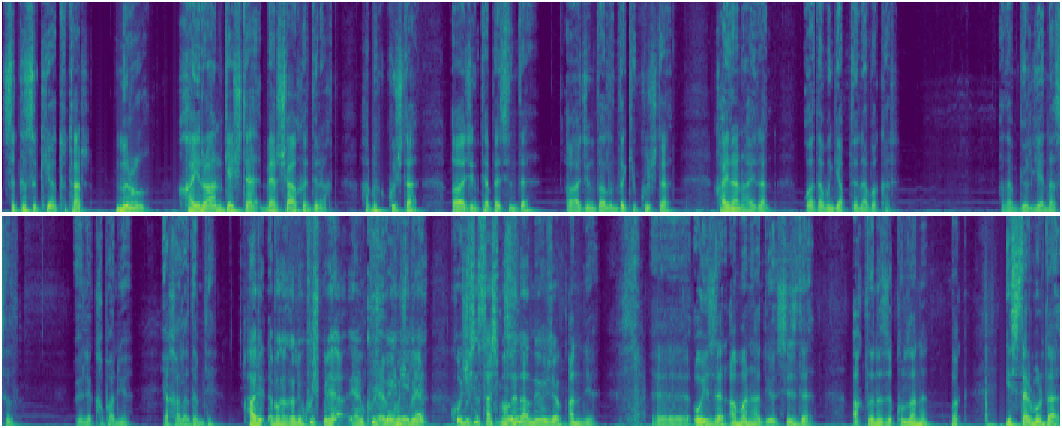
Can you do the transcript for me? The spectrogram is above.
sıkı sıkıya tutar. Mürü hayran geçte berşahı dirakt. Halbuki kuş da ağacın tepesinde, ağacın dalındaki kuş da hayran hayran o adamın yaptığına bakar. Adam gölgeye nasıl böyle kapanıyor. Yakaladım diye. Hayretle baka kalıyor. Kuş bile yani kuş evet, beyniyle kuş bile, kuş, kuşun saçmalığını anlıyor hocam. Anlıyor. Ee, o yüzden aman ha diyor siz de aklınızı kullanın. Bak ister burada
